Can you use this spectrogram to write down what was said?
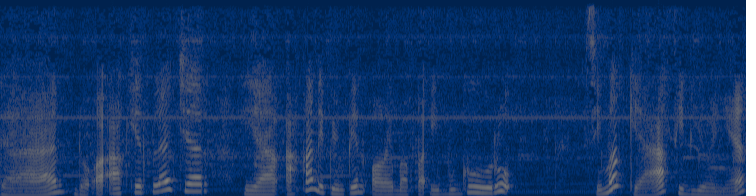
dan doa akhir belajar yang akan dipimpin oleh Bapak Ibu Guru. Simak ya videonya.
